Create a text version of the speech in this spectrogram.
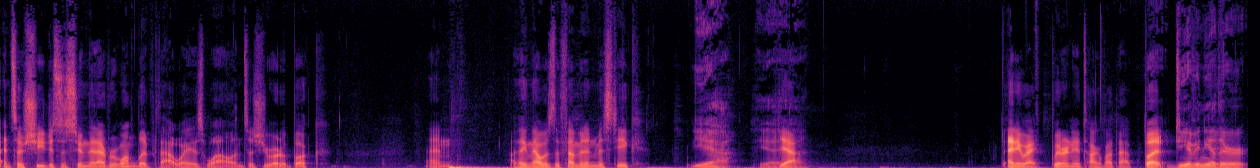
and so she just assumed that everyone lived that way as well, and so she wrote a book. And I think that was the feminine mystique. yeah, yeah, Yeah. Anyway, we don't need to talk about that. But Do you have any other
